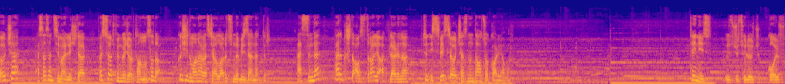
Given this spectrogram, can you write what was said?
Ölkə əsasən çimərliklər və sörfinqə görə tanınsa da, qış idmanı həvəskarları üçün də bir zənnətdir. Əslində, hər qışda Avstraliya alplərinə bütün İsveçrə ölkəsindən daha çox qar yağır. Tennis, üzgüçülük, golf,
